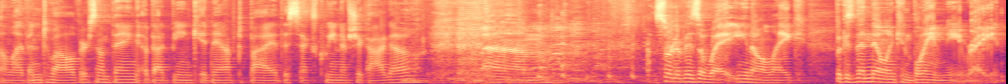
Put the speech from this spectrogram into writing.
11, 12 or something about being kidnapped by the sex queen of Chicago. Um, sort of as a way, you know, like, because then no one can blame me, right?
